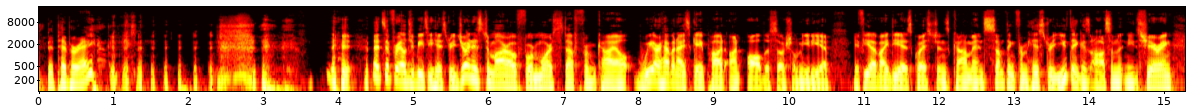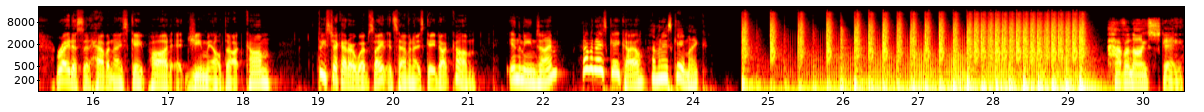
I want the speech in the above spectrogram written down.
Pip pip hooray! That's it for LGBT history. Join us tomorrow for more stuff from Kyle. We are Have a Nice Gay Pod on all the social media. If you have ideas, questions, comments, something from history you think is awesome that needs sharing, write us at have a nice gay pod at gmail.com. Please check out our website. It's haveanicegay.com. In the meantime, have a nice gay, Kyle. Have a nice day, Mike. Have a nice gay.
